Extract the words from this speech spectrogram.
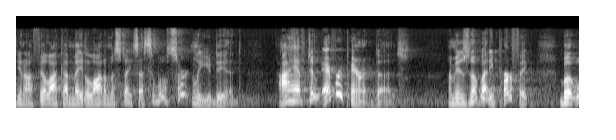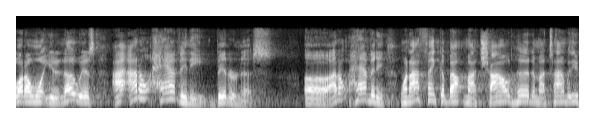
you know, I feel like I made a lot of mistakes. I said, Well, certainly you did. I have too. Every parent does. I mean, there's nobody perfect. But what I want you to know is I, I don't have any bitterness. Uh, I don't have any. When I think about my childhood and my time with you,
